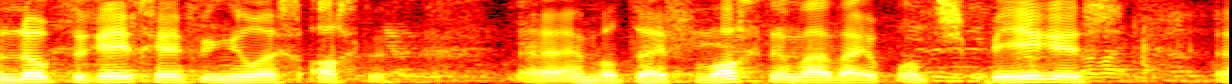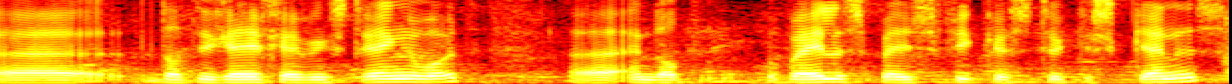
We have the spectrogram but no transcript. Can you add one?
loopt de regelgeving heel erg achter. En wat wij verwachten en waar wij op anticiperen is dat die regelgeving strenger wordt. Eh, en dat op hele specifieke stukjes kennis,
